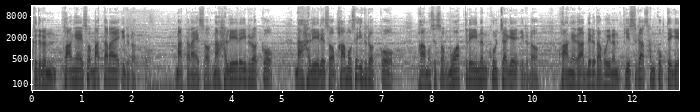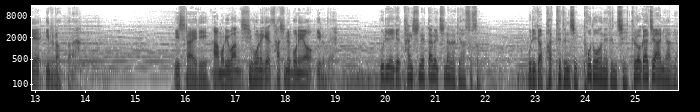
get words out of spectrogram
그들은 광야에서 마따나에 이르렀고 마따나에서 나할리엘에 이르렀고 나할리엘에서 바못에 이르렀고 바못에서 모압들에 있는 골짜기에 이르러 광야가 내려다 보이는 비스가 산 꼭대기에 이르렀더라. 이스라엘이 아모리 왕 시혼에게 사신을 보내어 이르되 우리에게 당신의 땅을 지나가게 하소서. 우리가 밭에든지 포도원에든지 들어가지 아니하며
